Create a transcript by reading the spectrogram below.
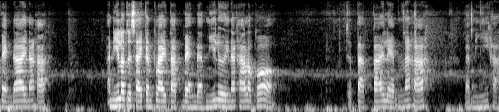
แบ่งได้นะคะ อันนี้เราจะใช้กรรไกรตัดแบ่งแบบนี้เลยนะคะ แล้วก็ จะตัดปลายแหลมนะคะ แบบนี้ค่ะ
